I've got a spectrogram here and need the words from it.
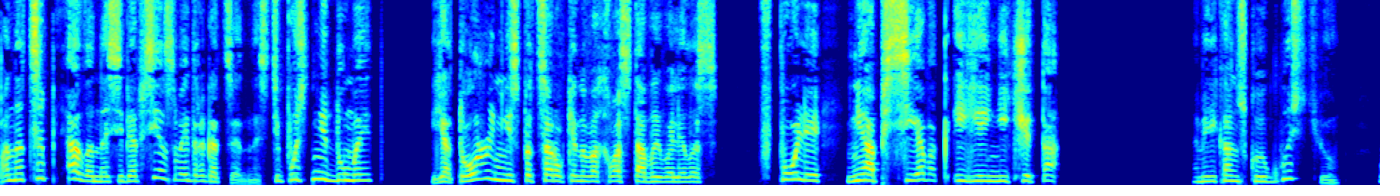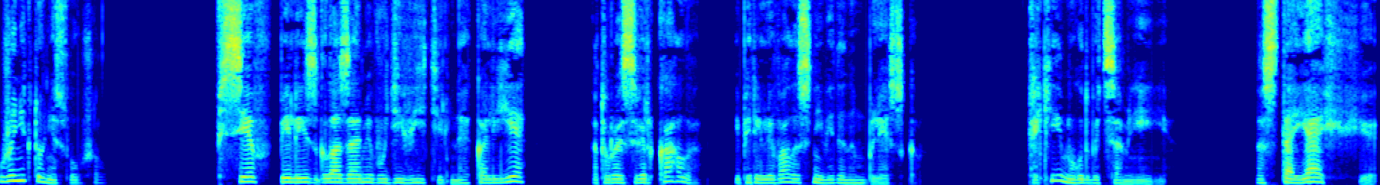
понацепляла на себя все свои драгоценности. Пусть не думает. Я тоже не из-под Сорокиного хвоста вывалилась. В поле не обсевок и ей не чита. Американскую гостью уже никто не слушал. Все впились глазами в удивительное колье, которое сверкало и переливалось невиданным блеском. Какие могут быть сомнения? Настоящее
